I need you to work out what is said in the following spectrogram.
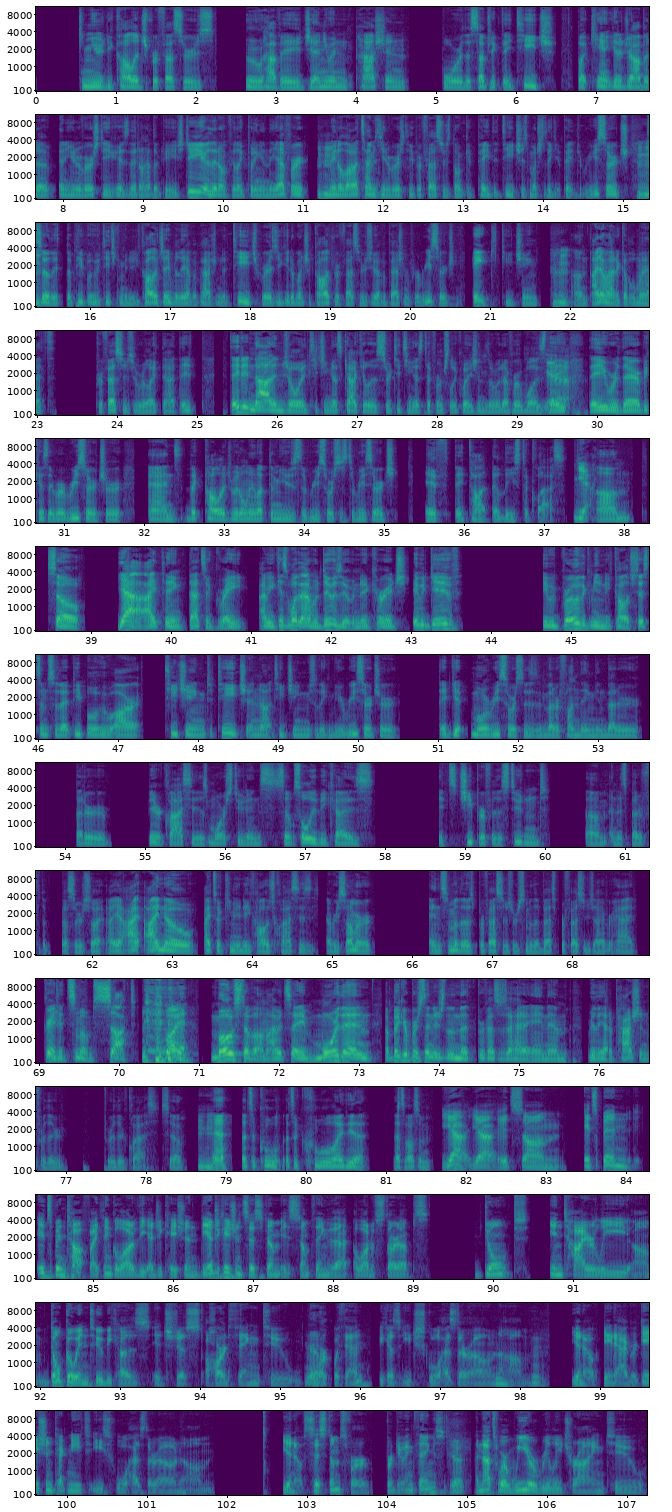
community college professors who have a genuine passion for the subject they teach but can't get a job at a, at a university because they don't have their PhD or they don't feel like putting in the effort. Mm-hmm. I mean, a lot of times university professors don't get paid to teach as much as they get paid to research. Mm-hmm. So the, the people who teach community college, they really have a passion to teach, whereas you get a bunch of college professors who have a passion for research and hate teaching. Mm-hmm. Um, I know I had a couple math professors who were like that. They they did not enjoy teaching us calculus or teaching us differential equations or whatever it was. Yeah. They they were there because they were a researcher and the college would only let them use the resources to research if they taught at least a class. Yeah. Um. So yeah, I think that's a great. I mean, because what that would do is it would encourage. It would give. it would grow the community college system so that people who are teaching to teach and not teaching so they can be a researcher, they'd get more resources and better funding and better, better, bigger classes, more students, so, solely because it's cheaper for the student um, and it's better for the professor. So I, I, I know I took community college classes every summer, and some of those professors were some of the best professors I ever had. Granted, some of them sucked, but most of them, I would say, more than a bigger percentage than the professors I had at A and M really had a passion for their for their class. So Mhm. yeah, that's a cool that's a cool idea. That's awesome. Yeah, yeah, it's um it's been it's been tough. I think a lot of the education the education system is something that a lot of startups don't entirely um, don't go into because it's just a hard thing to Yeah. work within because each school has their own um, Mm. you know data aggregation techniques each school has their own um, you know systems for for doing things Yeah. and that's where we are really trying to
